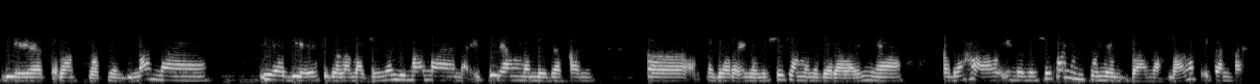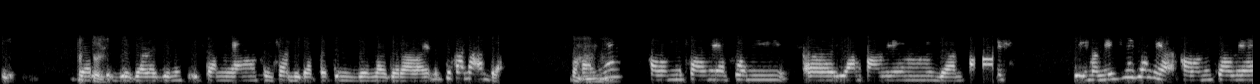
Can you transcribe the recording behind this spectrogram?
biaya transportnya gimana iya biaya segala macamnya gimana nah itu yang membedakan uh, negara Indonesia sama negara lainnya padahal Indonesia kan mempunyai banyak banget ikan pasti dari segala jenis ikan yang susah didapetin di negara lain itu karena ada. Makanya hmm. kalau misalnya pun uh, yang paling gampang di Indonesia kan ya kalau misalnya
